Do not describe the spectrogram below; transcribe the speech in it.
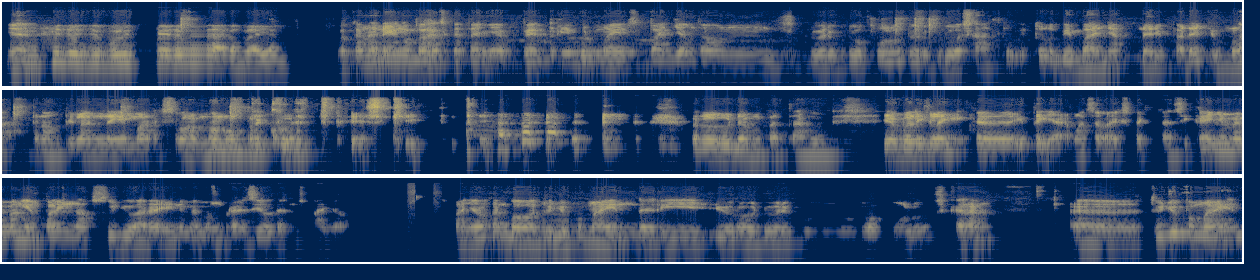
Ya. 73 itu nggak kebayang. Bahkan ada yang ngebahas katanya Petri bermain sepanjang tahun 2020-2021 itu lebih banyak daripada jumlah penampilan Neymar selama memperkuat PSG. Padahal udah empat tahun. Ya balik lagi ke itu ya masalah ekspektasi. Kayaknya memang yang paling nafsu juara ini memang Brazil dan Spanyol. Spanyol kan bawa tujuh hmm. pemain dari Euro 2020. Sekarang eh, tujuh pemain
